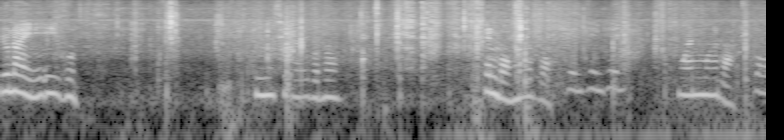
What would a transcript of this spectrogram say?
อยู่ในนี้อีกคุณนี่มันสิไรบ่เนาะเห็นบอกมืดบอกเห็นเห็นเห็นมืดมืดว่ะบอ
